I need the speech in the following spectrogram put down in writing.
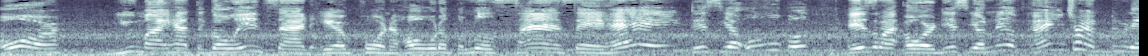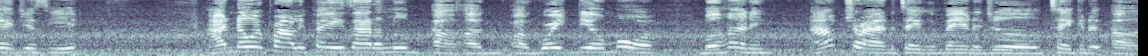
Or you might have to go inside the airport and hold up a little sign saying, hey, this your Uber. It's like, or this your Lyft. I ain't trying to do that just yet. I know it probably pays out a little, uh, a, a great deal more, but honey, I'm trying to take advantage of taking, uh,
